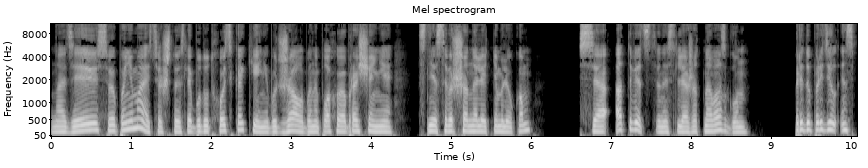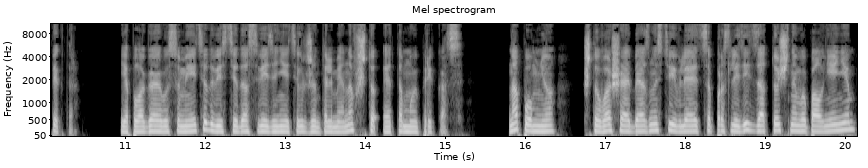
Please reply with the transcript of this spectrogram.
«Надеюсь, вы понимаете, что если будут хоть какие-нибудь жалобы на плохое обращение с несовершеннолетним Люком, вся ответственность ляжет на вас, Гун», — предупредил инспектор. «Я полагаю, вы сумеете довести до сведения этих джентльменов, что это мой приказ. Напомню, что вашей обязанностью является проследить за точным выполнением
